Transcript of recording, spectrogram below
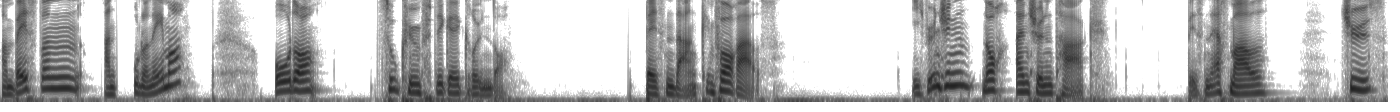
Am besten an Unternehmer oder zukünftige Gründer. Besten Dank im Voraus. Ich wünsche Ihnen noch einen schönen Tag. Bis nächstes Mal. Tschüss.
